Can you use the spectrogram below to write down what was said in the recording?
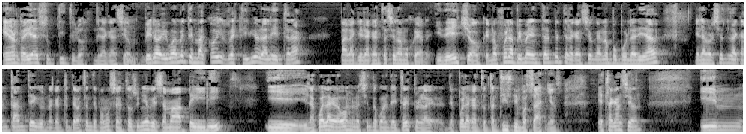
Era en realidad el subtítulo de la canción. Pero igualmente McCoy reescribió la letra para que la cantase una mujer. Y de hecho, aunque no fue la primera intérprete, la canción ganó popularidad en la versión de la cantante, que es una cantante bastante famosa en Estados Unidos, que se llamaba Peggy Lee, y, y la cual la grabó en 1943, pero la- después la cantó tantísimos años, esta canción. Y mm,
